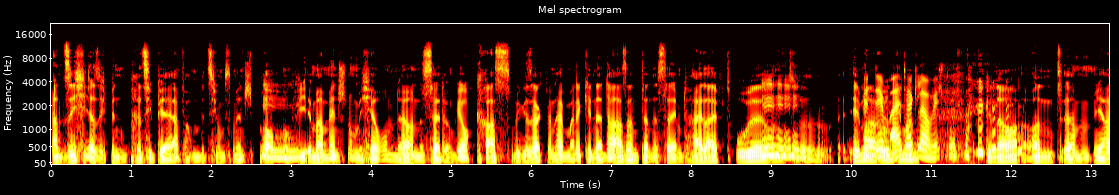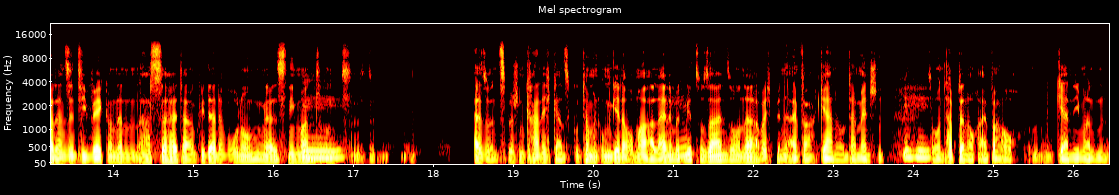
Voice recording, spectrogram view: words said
an sich, also ich bin prinzipiell einfach ein Beziehungsmensch. Brauche Mhm. irgendwie immer Menschen um mich herum. Ne? Und es ist halt irgendwie auch krass, wie gesagt, wenn halt meine Kinder da sind, dann ist da eben Highlife-Trubel und äh, immer In dem Alter glaube ich das. Genau. Und ähm, ja, dann sind die weg und dann hast du halt da irgendwie deine Wohnung, da ist niemand. Mhm. Und also inzwischen kann ich ganz gut damit umgehen, auch mal alleine mit Mhm. mir zu sein, so, ne? Aber ich bin einfach gerne unter Menschen. Mhm. So und habe dann auch einfach auch gern jemanden.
